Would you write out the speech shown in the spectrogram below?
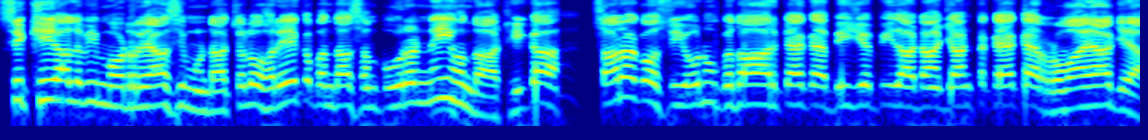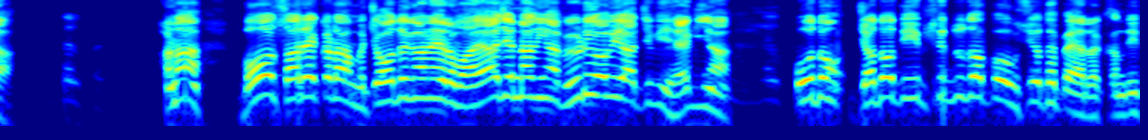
ਸਿੱਖੀ ਵੱਲ ਵੀ ਮੁੜ ਰਿਹਾ ਸੀ ਮੁੰਡਾ। ਚਲੋ ਹਰੇਕ ਬੰਦਾ ਸੰਪੂਰਨ ਨਹੀਂ ਹੁੰਦਾ ਠੀਕ ਆ? ਸਾਰਾ ਕੁਝ ਸੀ। ਉਹਨੂੰ ਗਦਾਰ ਕਹਿ ਕੇ ਬੀਜੇਪੀ ਦਾ ਡਾ ਏਜੰਟ ਕਹਿ ਕੇ ਰਵਾਇਆ ਗਿਆ। ਹਨਾ? ਬਹੁਤ ਸਾਰੇ ਕੜਮ ਚੌਧਰੀਆਂ ਨੇ ਰਵਾਇਆ ਜਿਨ੍ਹਾਂ ਦੀਆਂ ਵੀਡੀਓ ਵੀ ਅੱਜ ਵੀ ਹੈਗੀਆਂ। ਉਦੋਂ ਜਦੋਂ ਦੀਪ ਸਿੱਧੂ ਦਾ ਭੋਗ ਸੀ ਉੱਥੇ ਪੈਰ ਰੱਖਣ ਦੀ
